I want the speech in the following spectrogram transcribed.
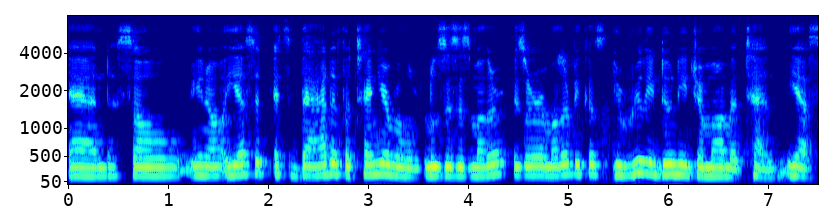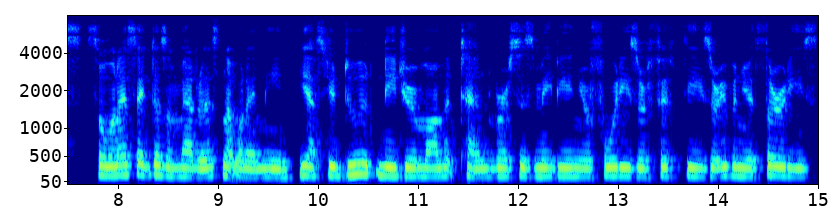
and so, you know, yes, it, it's bad if a 10 year old loses his mother, his or her mother, because you really do need your mom at 10. Yes. So when I say it doesn't matter, that's not what I mean. Yes, you do need your mom at 10 versus maybe in your 40s or 50s or even your 30s,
